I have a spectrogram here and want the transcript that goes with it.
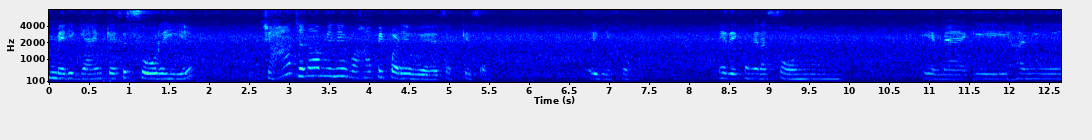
मेरी गैंग कैसे सो रही है। जहाँ जगह मिले वहाँ पे पड़े हुए हैं सबके सब। ये देखो। ये देखो मेरा सोनू। ये मैगी हनी।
